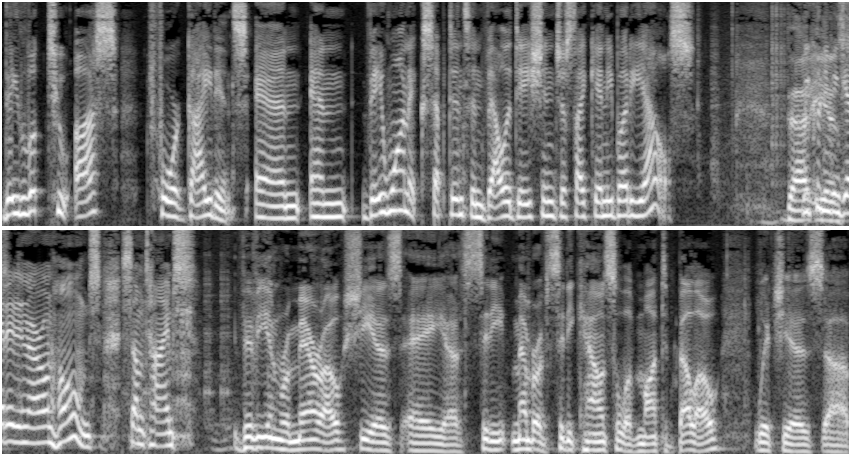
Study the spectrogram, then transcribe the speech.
they look to us for guidance and and they want acceptance and validation just like anybody else. That we couldn't even get it in our own homes sometimes. Vivian Romero. She is a uh, city member of City Council of Montebello, which is. Uh,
